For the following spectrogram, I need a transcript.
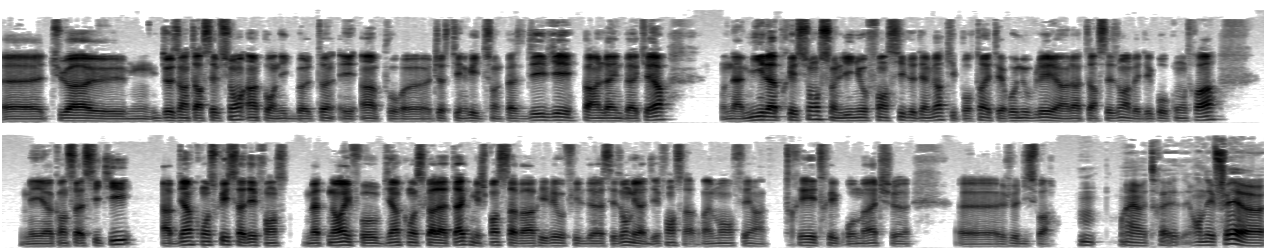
Euh, tu as euh, deux interceptions, un pour Nick Bolton et un pour euh, Justin Reed sur une passe déviée par un linebacker on a mis la pression sur une ligne offensive de Denver qui pourtant était renouvelée à l'intersaison avec des gros contrats. Mais euh, Kansas City a bien construit sa défense. Maintenant, il faut bien construire l'attaque, mais je pense que ça va arriver au fil de la saison. Mais la défense a vraiment fait un très très gros match euh, euh jeudi soir. Hmm. Ouais, très. En effet, euh,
